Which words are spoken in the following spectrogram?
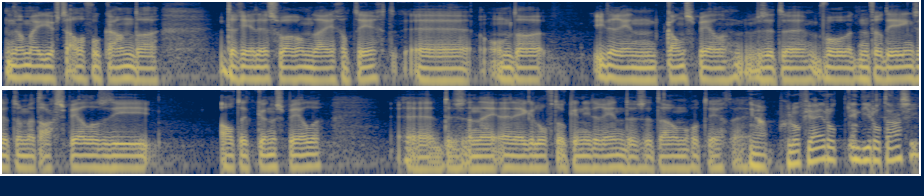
Nou, maar je geeft zelf ook aan dat de reden is waarom dat hij roteert. Eh, omdat iedereen kan spelen. We zitten bijvoorbeeld in een verdediging zitten we met acht spelers die altijd kunnen spelen. Uh, dus, en, hij, en hij gelooft ook in iedereen, dus daarom roteert hij. Ja. Geloof jij in die rotatie?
